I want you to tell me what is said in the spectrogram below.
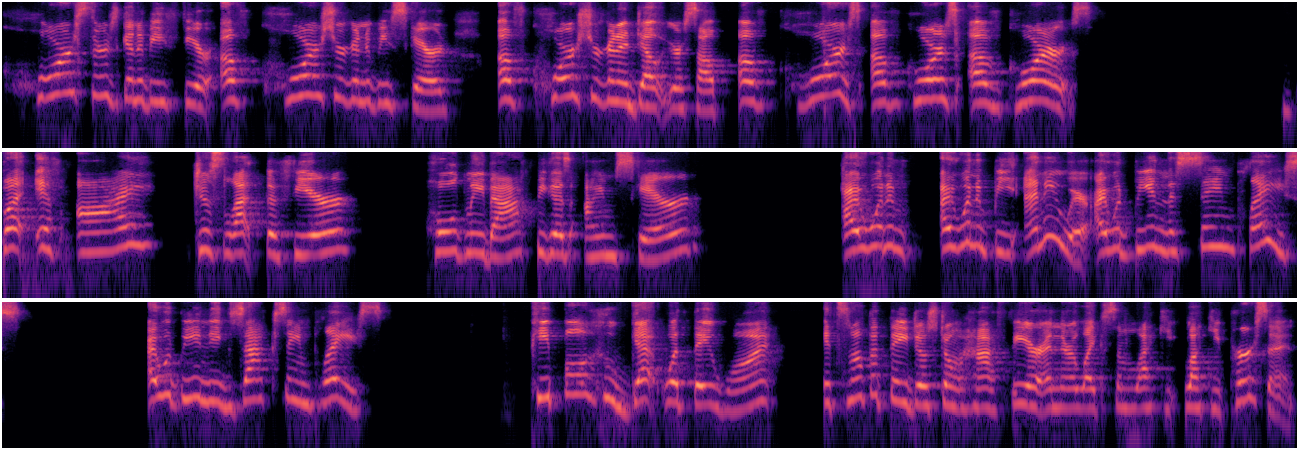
course there's going to be fear. Of course you're going to be scared. Of course you're going to doubt yourself. Of course, of course, of course. But if I just let the fear hold me back because I'm scared, I wouldn't I wouldn't be anywhere. I would be in the same place. I would be in the exact same place people who get what they want, it's not that they just don't have fear and they're like some lucky lucky person.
